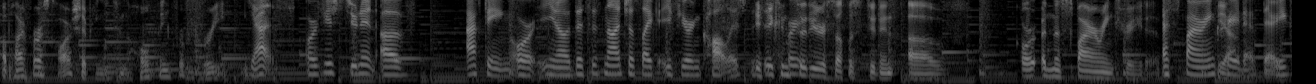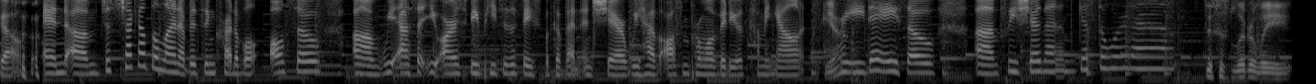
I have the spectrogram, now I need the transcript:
apply for a scholarship. You can attend the whole thing for free. Yes, or if you're a student of acting, or you know, this is not just like if you're in college. This If you is for consider yourself a student of or an aspiring creative. aspiring Yeah. creative. There you go. and um, just check out the lineup; it's incredible. Also, um, we ask that you RSVP to the Facebook event and share. We have awesome promo videos coming out Yeah. every day, so um, please share that and get the word out. This is literally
